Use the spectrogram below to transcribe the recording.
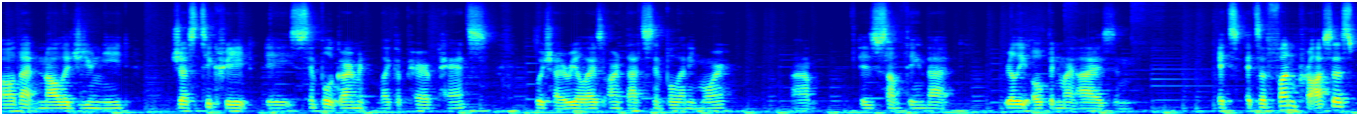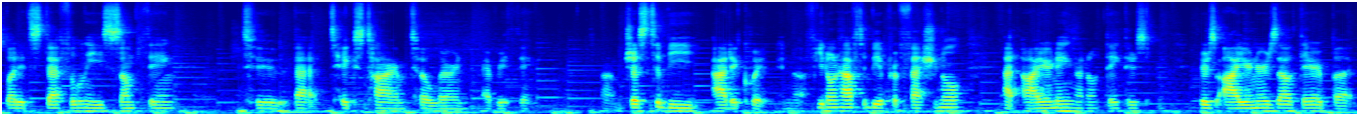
all that knowledge you need just to create a simple garment like a pair of pants, which I realize aren't that simple anymore, um, is something that really opened my eyes. And it's it's a fun process, but it's definitely something to that takes time to learn everything um, just to be adequate enough. You don't have to be a professional at ironing. I don't think there's there's ironers out there but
